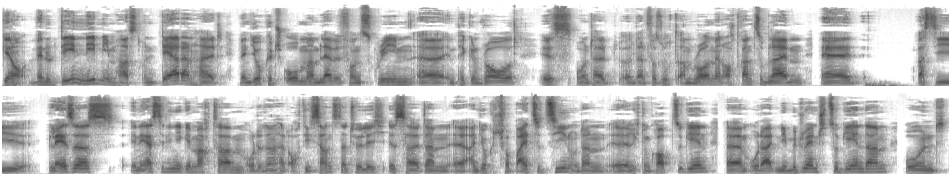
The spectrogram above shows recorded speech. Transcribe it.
Genau, wenn du den neben ihm hast und der dann halt, wenn Jokic oben am Level von Scream äh, im Pick and Roll ist und halt äh, dann versucht am Rollman auch dran zu bleiben, äh, was die Blazers in erster Linie gemacht haben, oder dann halt auch die Suns natürlich, ist halt dann äh, an Jokic vorbeizuziehen und dann äh, Richtung Korb zu gehen ähm, oder halt in die Midrange zu gehen dann. Und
